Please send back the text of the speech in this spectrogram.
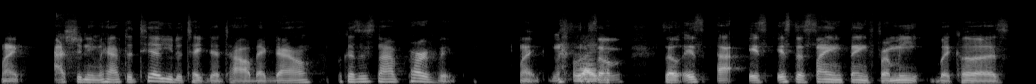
Like, I shouldn't even have to tell you to take that towel back down because it's not perfect. Like, right. so so it's uh, it's it's the same thing for me because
